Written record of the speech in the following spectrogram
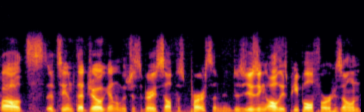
Well, it seems that Joe again was just a very selfish person and just using all these people for his own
